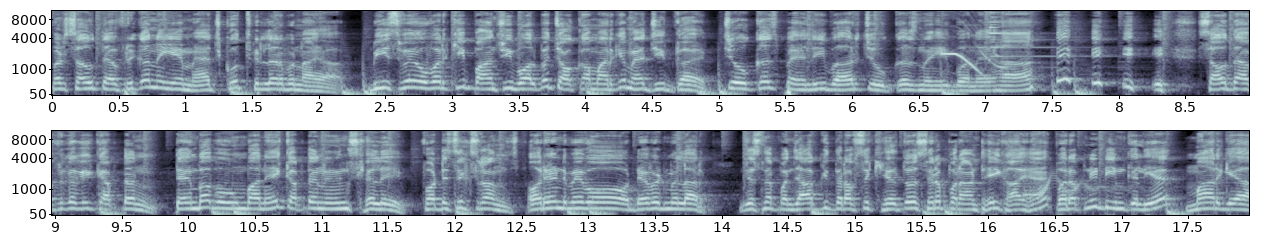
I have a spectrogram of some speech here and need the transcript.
पर साउथ अफ्रीका ने यह मैच को थ्रिलर बनाया। बीसवें ओवर की पांचवी बॉल पे चौका मार के मैच जीत गए। चौकस पहली बार चौकस नहीं बने हाँ। साउथ अफ्रीका के कैप्टन टेम्बा बुम्बा ने कैप्टन इनिंग्स खेले 46 रन और एंड में वो डेविड मिलर जिसने पंजाब की तरफ़ से खेलते हुए सिर्फ़ परांठे ही खाए हैं, पर अपनी टीम के लिए मार गया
